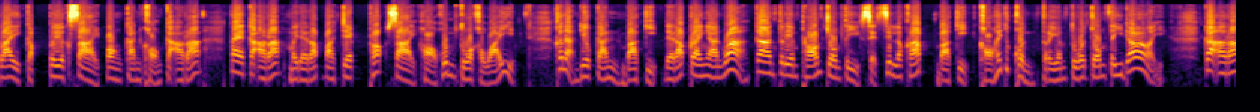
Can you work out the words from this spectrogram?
ใกล้กับเปลือกทรายป้องกันของกาอาระ แต่กาอาระไม่ได้รับบาดเจ็บเพราะทรายห่อหุ้มตัวเขาไว้ ขณะเดียวกันบากิได้รับรายงานว่าการเตรียมพร้อมโจมตีเสร็จสิ้นแล้วครับ บากิขอให้ทุกคนเตรียมตัวโจมตีได้ กาอาระ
